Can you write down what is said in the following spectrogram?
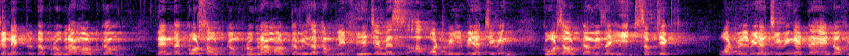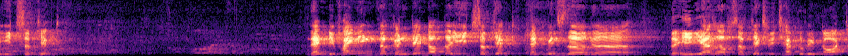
connect to the program outcome, then the course outcome. Program outcome is a complete BHMS, uh, what we will be achieving. Course outcome is a each subject, what we'll be achieving at the end of each subject. Then defining the content of the each subject, that means the, uh, the areas of subjects which have to be taught.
